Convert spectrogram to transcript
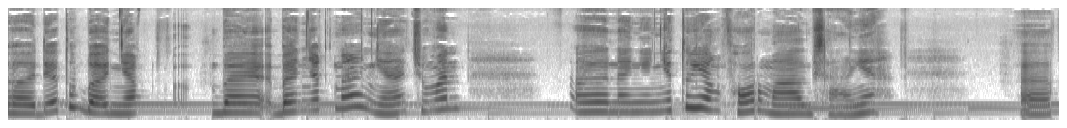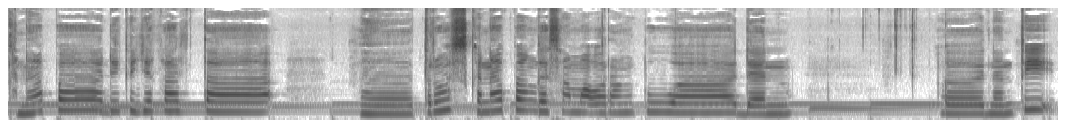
uh, dia tuh banyak ba banyak nanya cuman uh, nanyanya tuh yang formal misalnya uh, kenapa dia ke Jakarta? Uh, terus kenapa nggak sama orang tua? Dan uh, nanti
